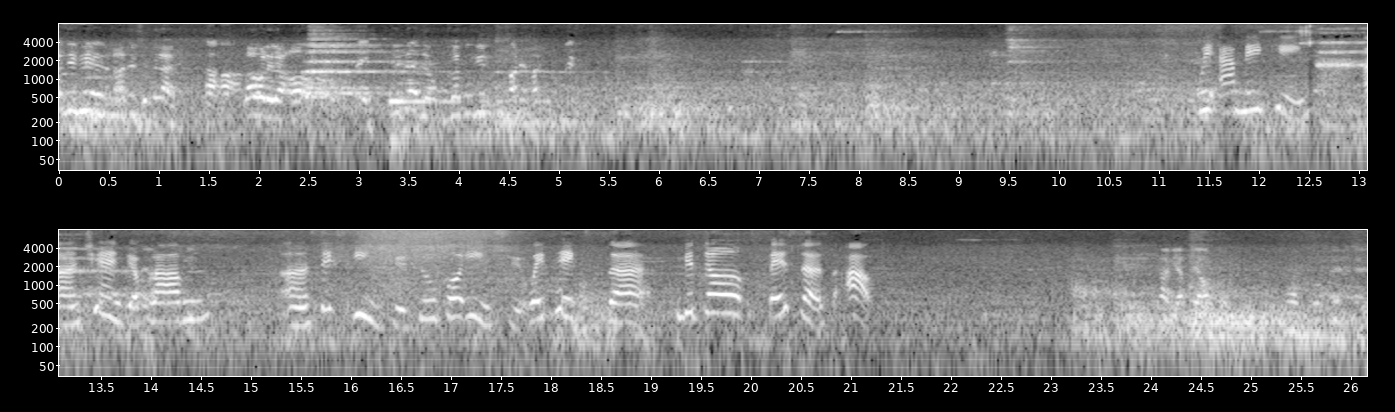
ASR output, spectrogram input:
下浪这片拿就前面来，啊啊，拉过来了哦。对，你带着五个公斤，好的好的，对。 We are making a change from uh, 6 inch to 4 inch. We take the middle spaces out. 那边不要动，哎哎，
